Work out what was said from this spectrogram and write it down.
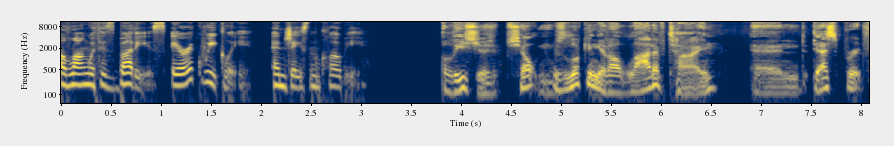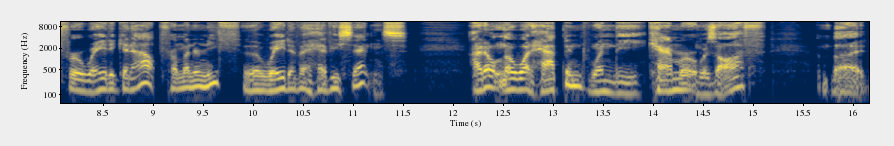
along with his buddies, Eric Weakley and Jason Kloby. Alicia Shelton was looking at a lot of time and desperate for a way to get out from underneath the weight of a heavy sentence. I don't know what happened when the camera was off, but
